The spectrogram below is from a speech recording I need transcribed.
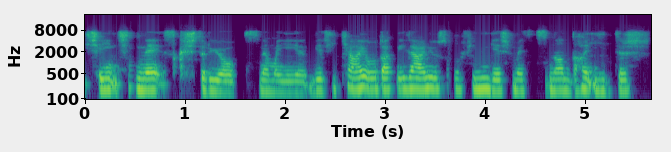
şeyin içine sıkıştırıyor sinemayı? Bir hikaye odaklı ilerliyorsa o filmin geçmesinden daha iyidir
